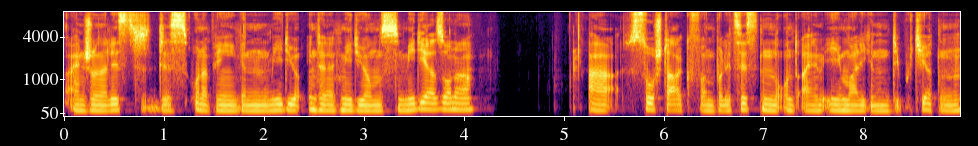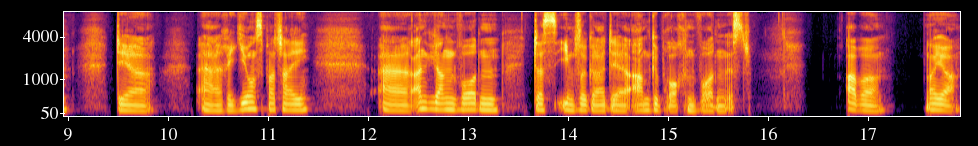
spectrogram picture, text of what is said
ein Journalist des unabhängigen Medium, Internetmediums Mediasona, äh, so stark von Polizisten und einem ehemaligen Deputierten der äh, Regierungspartei äh, angegangen worden, dass ihm sogar der Arm gebrochen worden ist. Aber naja,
